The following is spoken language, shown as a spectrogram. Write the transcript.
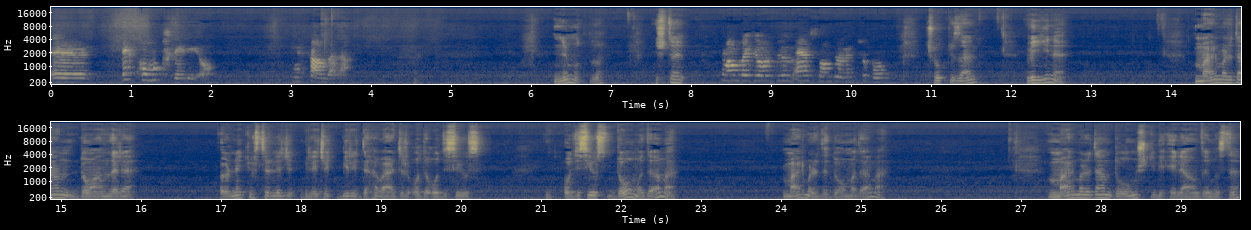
E, ve komut veriyor insanlara. Ne mutlu. İşte Şu anda gördüğüm en son görüntü bu. çok güzel. Ve yine Marmara'dan doğanlara örnek gösterilebilecek biri daha vardır. O da Odysseus. Odysseus doğmadı ama Marmara'da doğmadı ama Marmara'dan doğmuş gibi ele aldığımızda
